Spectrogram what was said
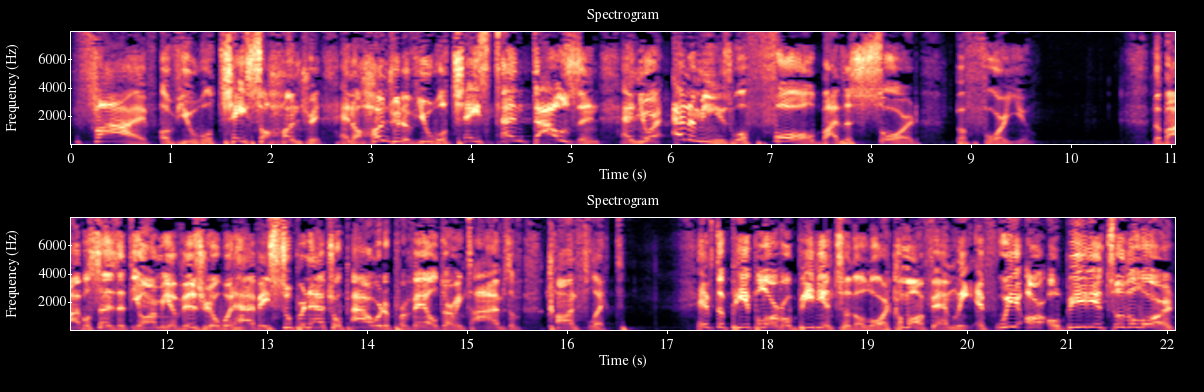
Five of you will chase a hundred and a hundred of you will chase ten thousand and your enemies will fall by the sword before you. The Bible says that the army of Israel would have a supernatural power to prevail during times of conflict. If the people are obedient to the Lord, come on family, if we are obedient to the Lord,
